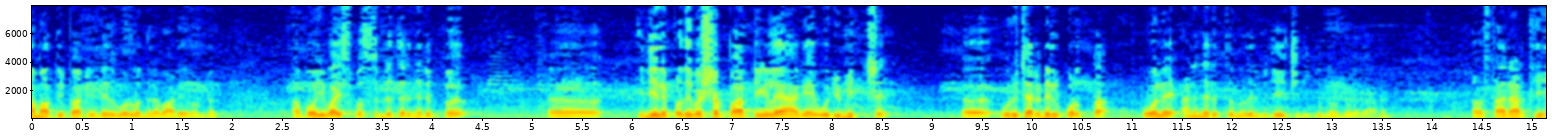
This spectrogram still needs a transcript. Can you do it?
ആം ആദ്മി പാർട്ടിയുടേതുപോലുള്ള നിലപാടുകളുണ്ട്. അപ്പോൾ ഈ വൈസ് പ്രസിഡന്റ് തെരഞ്ഞെടുപ്പ് ഇന്ത്യയിലെ പ്രതിപക്ഷ പാർട്ടികളെ ആകെ ഒരുമിച്ച് ഒരു ചരടിൽ കൊടുത്ത പോലെ അണിനിരത്തുന്നതിൽ വിജയിച്ചിരിക്കുന്നു എന്നുള്ളതാണ്. സ്ഥാനാർത്ഥി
